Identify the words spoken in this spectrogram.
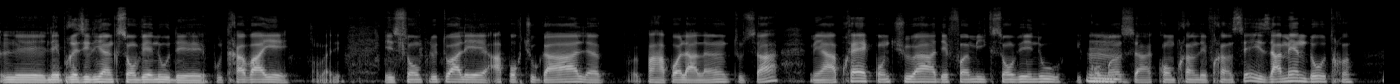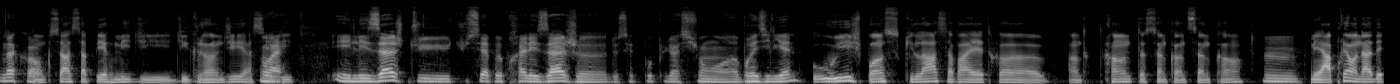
les, les Brésiliens qui sont venus de- pour travailler, on va dire, ils sont plutôt allés à Portugal euh, par rapport à la langue, tout ça. Mais après, quand tu as des familles qui sont venues, ils Mm. commencent à comprendre le français, ils amènent d'autres. D'accord. Donc ça, ça a permis d'y grandir assez Ouais. vite. Et les âges, tu, tu sais à peu près les âges euh, de cette population euh, brésilienne? Oui, je pense que là, ça va être euh, entre 30 et 55 ans. Hmm. Mais après, on a, des,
